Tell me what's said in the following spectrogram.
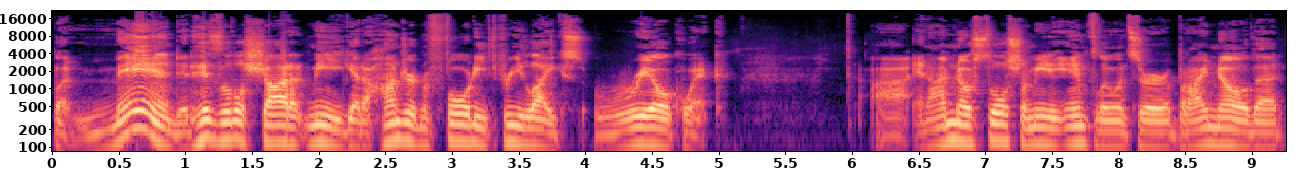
But man, did his little shot at me get 143 likes real quick. Uh, and I'm no social media influencer, but I know that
